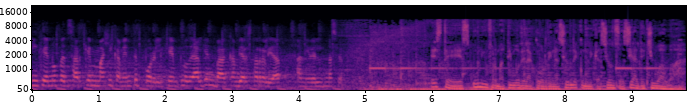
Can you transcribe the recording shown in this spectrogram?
ingenuo pensar que mágicamente por el ejemplo de alguien va a cambiar esta realidad a nivel nacional. Este es un informativo de la Coordinación de Comunicación Social de Chihuahua.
